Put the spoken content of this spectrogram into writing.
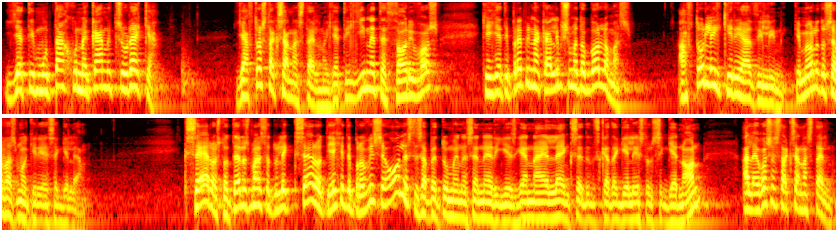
γιατί μου τα έχουν κάνει τσουρέκια. Γι' αυτό στα ξαναστέλνω, γιατί γίνεται θόρυβος και γιατί πρέπει να καλύψουμε τον κόλο μας. Αυτό λέει η κυρία Αδηλίνη και με όλο το σεβασμό κυρία Εισαγγελέα μου. Ξέρω, στο τέλος μάλιστα του λέει, ξέρω ότι έχετε προβεί σε όλες τις απαιτούμενες ενέργειες για να ελέγξετε τις καταγγελίες των συγγενών, αλλά εγώ σας τα ξαναστέλνω.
